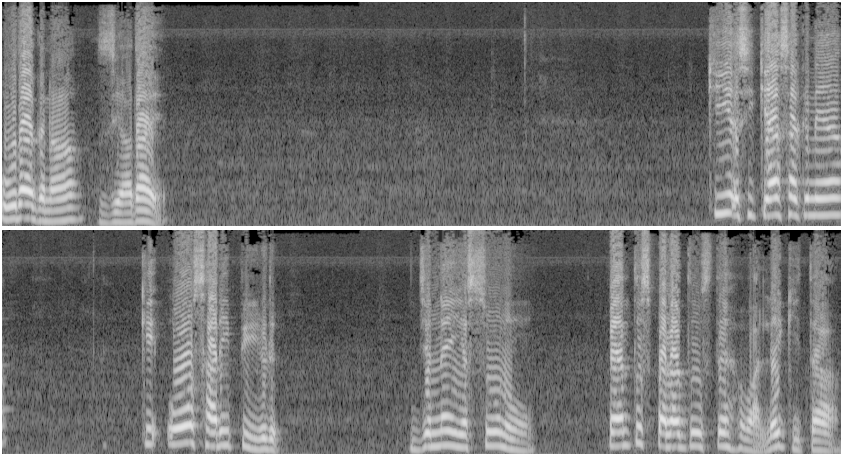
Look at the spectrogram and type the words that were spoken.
ਉਹਦਾ ਗੁਨਾਹ ਜ਼ਿਆਦਾ ਹੈ ਕੀ ਅਸੀਂ ਕਹਿ ਸਕਨੇ ਆ ਕਿ ਉਹ ਸਾਰੀ ਭੀੜ ਜਿਨੇ ਯਿਸੂ ਨੂੰ ਪੈਂਤੁਸ ਪਿਲਾਤੁਸ ਦੇ ਹਵਾਲੇ ਕੀਤਾ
